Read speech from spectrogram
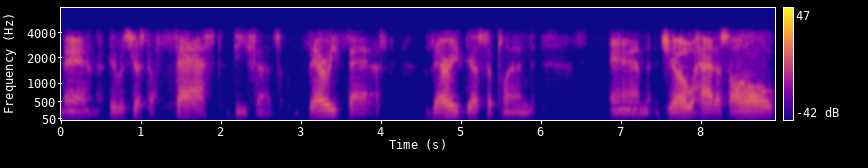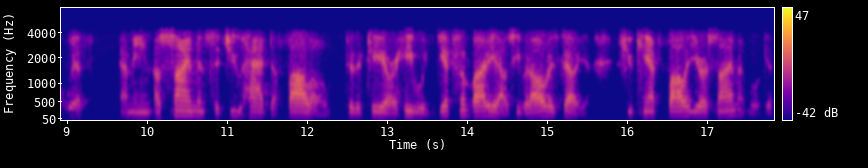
man, it was just a fast defense, very fast, very disciplined. And Joe had us all with I mean, assignments that you had to follow to the T, or he would get somebody else. He would always tell you, if you can't follow your assignment, we'll get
